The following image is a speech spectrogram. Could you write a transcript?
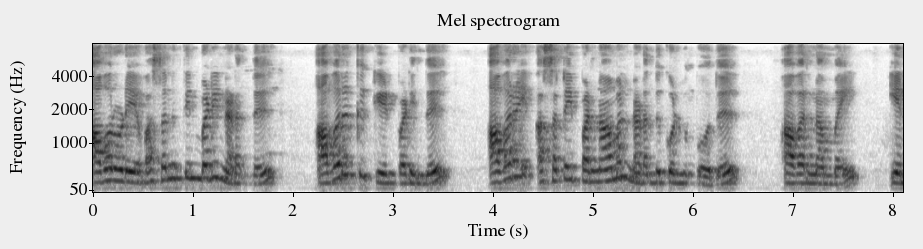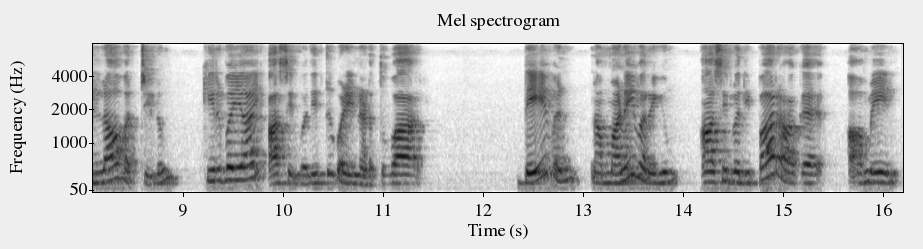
அவருடைய வசனத்தின்படி நடந்து அவருக்கு கீழ்ப்படிந்து அவரை அசட்டை பண்ணாமல் நடந்து கொள்ளும்போது அவர் நம்மை எல்லாவற்றிலும் கிருபையாய் ஆசிர்வதித்து வழிநடத்துவார் தேவன் நம் அனைவரையும் ஆசிர்வதிப்பாராக. ஆமேன்.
